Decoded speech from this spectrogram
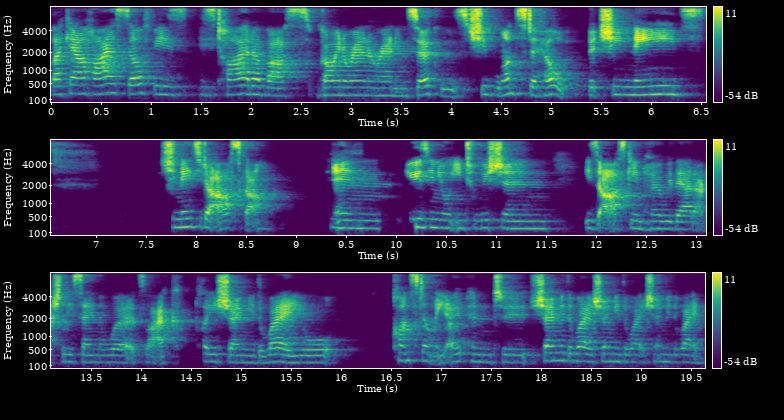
like our higher self is is tired of us going around and around in circles. She wants to help, but she needs she needs you to ask her. Mm-hmm. And using your intuition is asking her without actually saying the words like, please show me the way. You're constantly open to show me the way, show me the way, show me the way.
